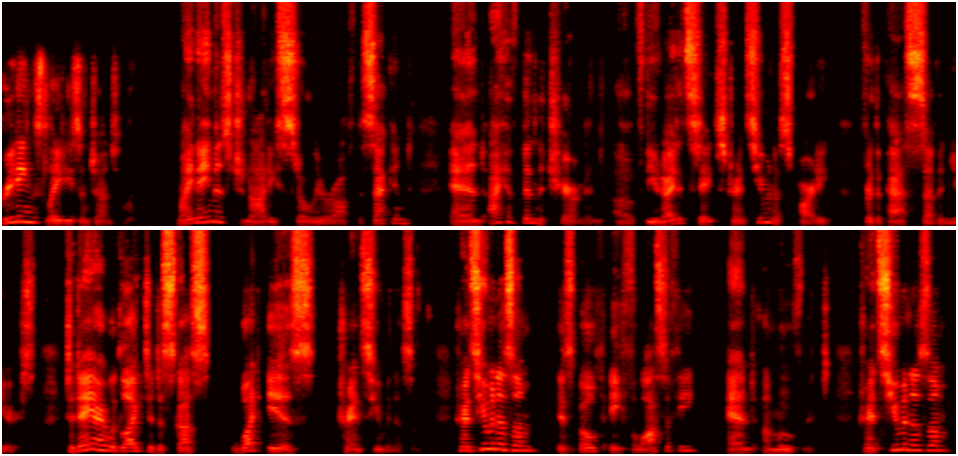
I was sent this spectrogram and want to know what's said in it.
Greetings, ladies and gentlemen. My name is Gennady Stolyarov II, and I have been the chairman of the United States Transhumanist Party for the past seven years. Today, I would like to discuss what is transhumanism. Transhumanism is both a philosophy and a movement. Transhumanism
